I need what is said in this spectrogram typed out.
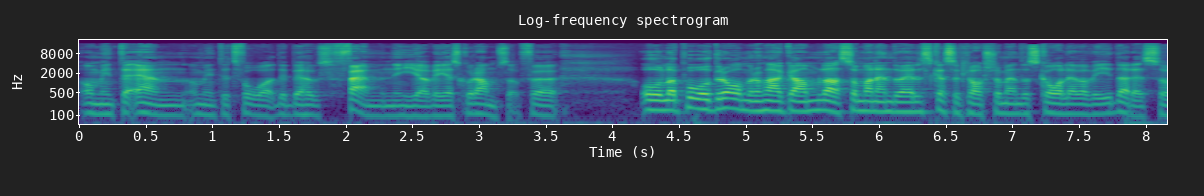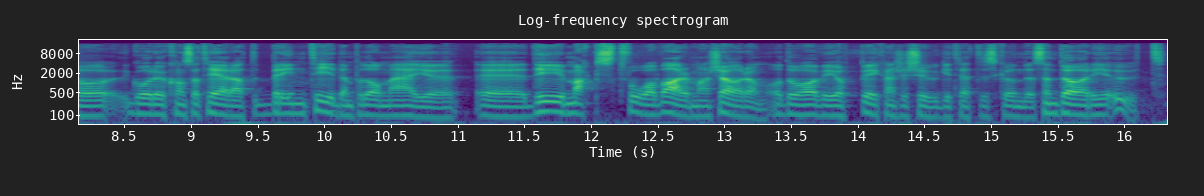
om inte en, om inte två, det behövs fem nya VSK-ramsor. För att hålla på och dra med de här gamla som man ändå älskar såklart, som ändå ska leva vidare så går det att konstatera att brinntiden på dem är ju, eh, det är ju max två varv man kör dem och då har vi uppe i kanske 20-30 sekunder, sen dör det ju ut.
